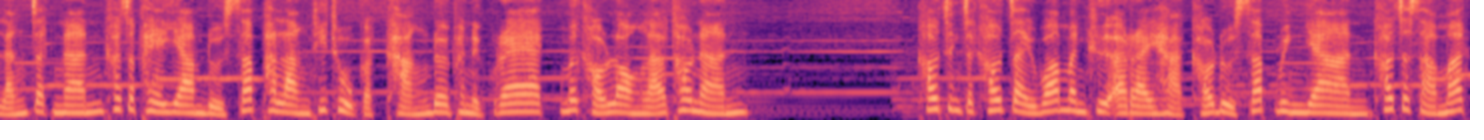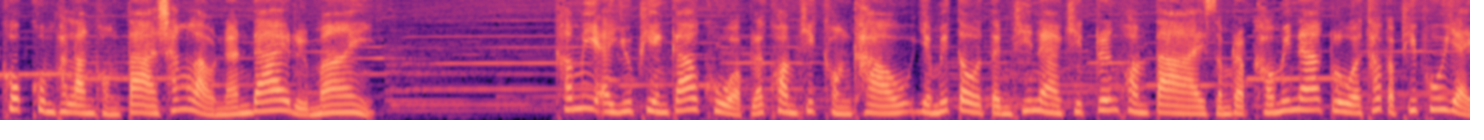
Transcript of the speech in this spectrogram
หลังจากนั้นเขาจะพยายามดูดซับพลังที่ถูกกักขังโดยผนึกแรกเมื่อเขาลองแล้วเท่านั้น เขาจึงจะเข้าใจว่ามันคืออะไรหากเขาดูดซับวิญญาณ เขาจะสามารถควบคุมพลังของตาช่างเหล่านั้นได้หรือไม่ เขามีอายุเพียง 9 ขวบ และความคิดของเขายังไม่โตเต็มที่แนวคิดเรื่องความตายสำหรับเขาไม่น่ากลัวเท่ากับที่ผู้ใหญ่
